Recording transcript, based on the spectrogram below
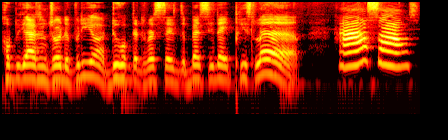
Hope you guys enjoyed the video. I do hope that the rest of the day is the best of your day. Peace, love. Hot sauce.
